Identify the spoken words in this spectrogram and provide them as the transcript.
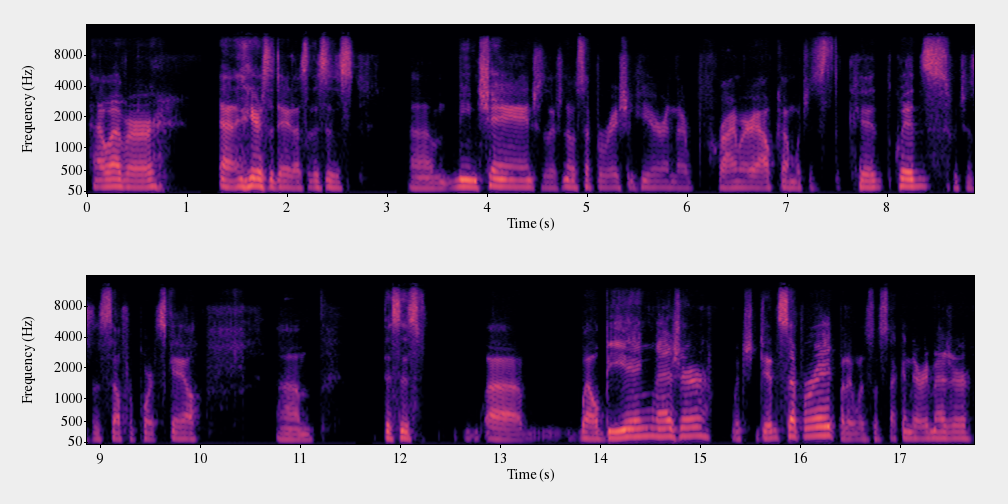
however, and here's the data. So this is um, mean change. So there's no separation here in their primary outcome, which is the kid, QIDS, which is the self-report scale. Um, this is uh, well-being measure, which did separate, but it was a secondary measure.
